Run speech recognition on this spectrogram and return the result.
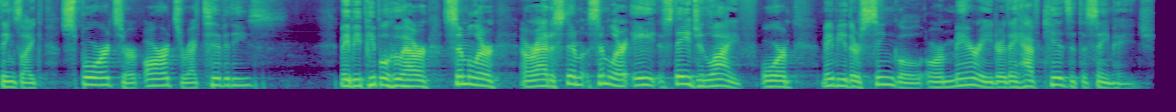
Things like sports or arts or activities. Maybe people who are similar or at a similar stage in life, or maybe they're single or married or they have kids at the same age.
